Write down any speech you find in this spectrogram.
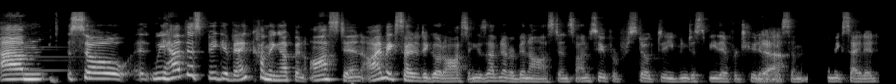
Um, so uh, we have this big event coming up in Austin. I'm excited to go to Austin because I've never been to Austin, so I'm super stoked to even just be there for two days. I'm, I'm, excited.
